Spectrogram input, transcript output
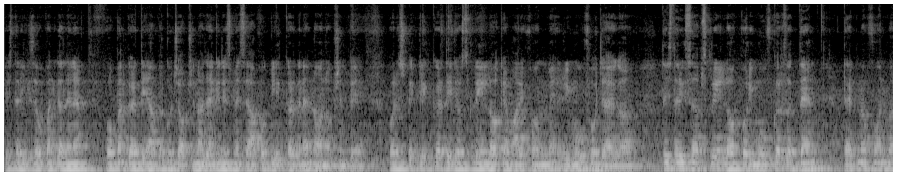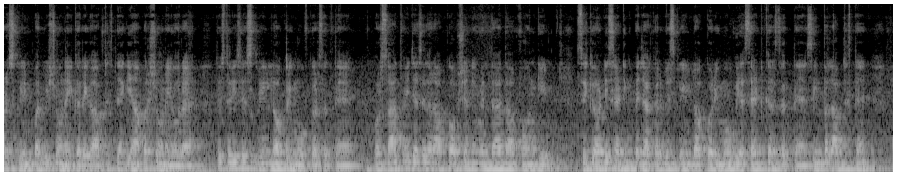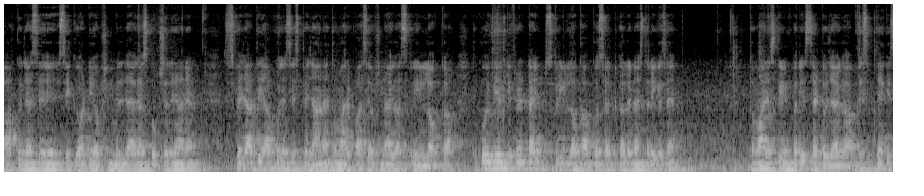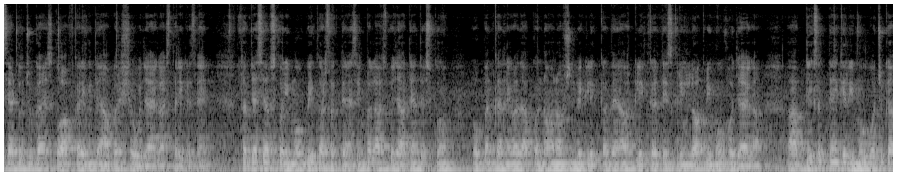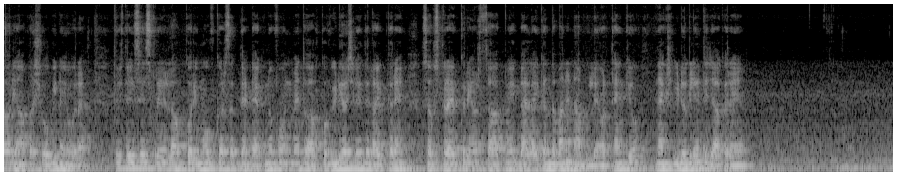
इस तरीके से ओपन कर लेना है। ओपन करते यहाँ पर कुछ ऑप्शन आ जाएँगे, जिसमें से आपको क्लिक कर देना है नॉन ऑप्शन पे। और इस पर क्लिक करते जो स्क्रीन लॉक है हमारे फ़ोन में रिमूव हो जाएगा। तो इस तरीके से आप स्क्रीन लॉक को रिमूव कर सकते हैं। टेक्नो फ़ोन में और स्क्रीन पर भी शो नहीं करेगा। आप देखते हैं कि यहाँ पर शो नहीं हो रहा है। तो इस तरीके से स्क्रीन लॉक रिमूव कर सकते हैं। और साथ में जैसे अगर आपको ऑप्शन नहीं मिलता है तो आप फ़ोन की सिक्योरिटी सेटिंग पे जाकर भी स्क्रीन लॉक को रिमूव या सेट कर सकते हैं। सिंपल आप देखते हैं, आपको जैसे सिक्योरिटी ऑप्शन मिल जाएगा इसको चले जाना है इस पर जाते ही, आपको जैसे इस पर जाना है तो हमारे पास ऑप्शन आएगा स्क्रीन लॉक का। तो कोई भी एक डिफरेंट टाइप स्क्रीन लॉक आपको सेट कर लेना इस तरीके से। तो हमारे स्क्रीन पर ये सेट हो जाएगा। आप देख सकते हैं कि सेट हो चुका है, इसको ऑफ़ करेंगे तो यहाँ पर शो हो जाएगा इस तरीके से। तब जैसे आप इसको रिमूव भी कर सकते हैं। सिंपल आप इस पर जाते हैं तो इसको ओपन करने के बाद आपको नॉन ऑप्शन पे क्लिक कर देना और क्लिक करते स्क्रीन लॉक रिमूव हो जाएगा। आप देख सकते हैं कि रिमूव हो चुका है और यहाँ पर शो भी नहीं हो रहा है। तो इस तरीके से स्क्रीन लॉक को रिमूव कर सकते हैं टेक्नोफोन में। तो आपको वीडियो अच्छी लगे तो लाइक करें सब्सक्राइब करें और साथ में बेल आइकन दबाने ना भूलें। और थैंक यू नेक्स्ट वीडियो के लिए इंतज़ार करें।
